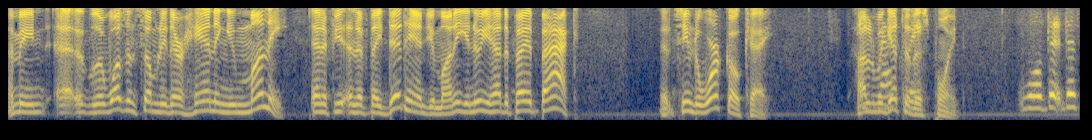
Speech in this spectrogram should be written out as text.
I mean, uh, there wasn't somebody there handing you money, and if you and if they did hand you money, you knew you had to pay it back. It seemed to work okay. How did we get to this point? Well, th- this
